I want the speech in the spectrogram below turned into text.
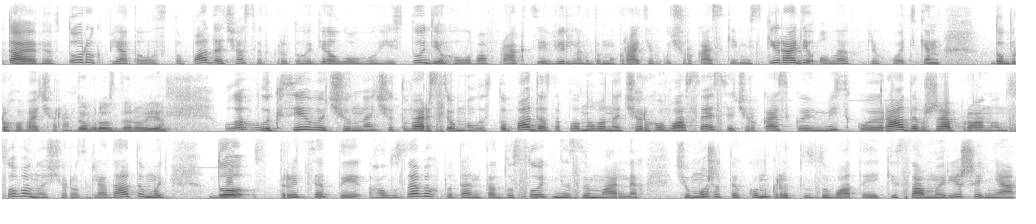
Вітаю вівторок, 5 листопада. Час відкритого діалогу гість студії, голова фракції вільних демократів у Черкаській міській раді Олег Ліхотькін. Доброго вечора. Доброго здоров'я. Олег Олексійовичу, на четвер, 7 листопада, запланована чергова сесія Черкаської міської ради. Вже проанонсовано, що розглядатимуть до 30 галузевих питань та до сотні земельних. Чи можете конкретизувати, які саме рішення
